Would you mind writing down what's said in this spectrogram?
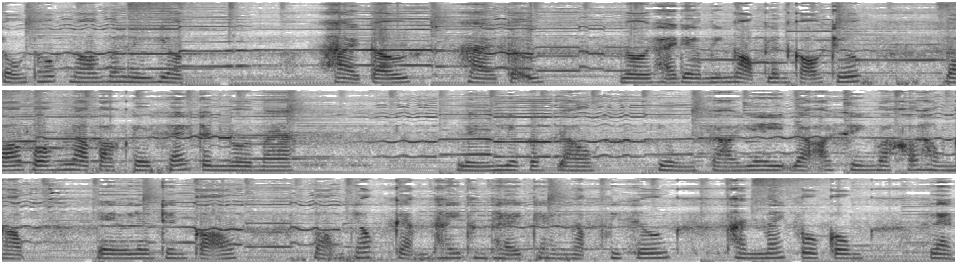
tủ thuốc nói với liệu giật. Hài tử, hài tử, người hãy đeo miếng ngọc lên cổ trước, đó vốn là vật đeo sát trên người mà. Liễu giật gật đầu, dùng sợi dây đỏ xuyên qua khối hồng ngọc, đeo lên trên cổ, bỗng chốc cảm thấy thân thể tràn ngập vui sướng, thanh mát vô cùng, làm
